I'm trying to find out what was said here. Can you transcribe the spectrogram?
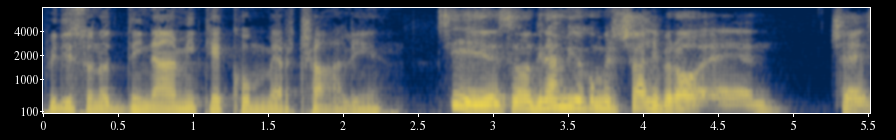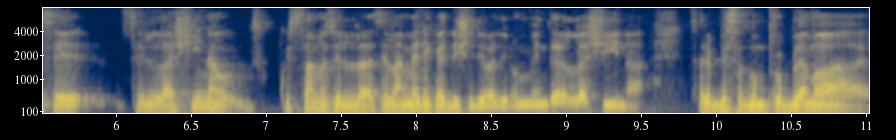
Quindi sono dinamiche commerciali. Sì, sono dinamiche commerciali, però eh, cioè, se, se, la Cina, quest'anno se, la, se, l'America decideva di non vendere alla Cina, sarebbe stato un problema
